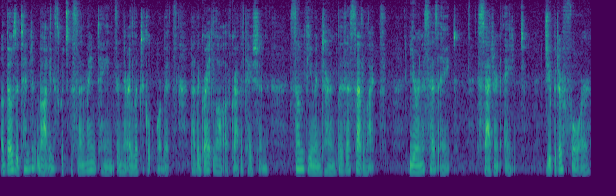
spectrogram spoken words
of those attendant bodies which the sun maintains in their elliptical orbits by the great law of gravitation, some few in turn possess satellites. Uranus has eight, Saturn eight, Jupiter four,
